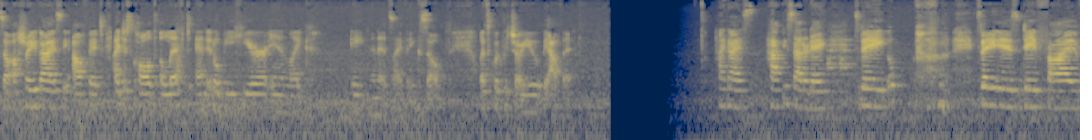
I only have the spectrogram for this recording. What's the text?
So I'll show you guys the outfit. I just called a Lyft and it'll be here in like eight minutes, I think. So let's quickly show you the outfit. Hi guys, happy Saturday. Today, oh, today is day five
